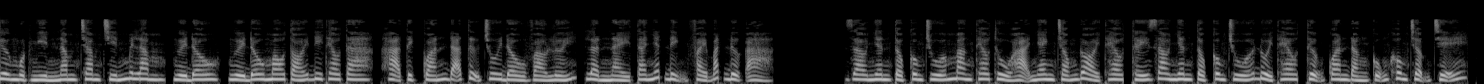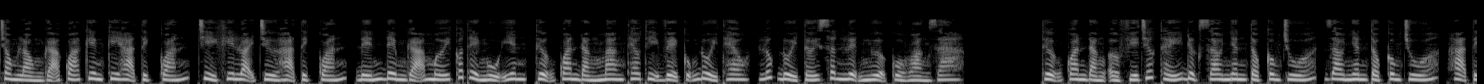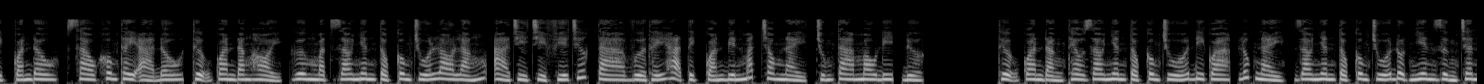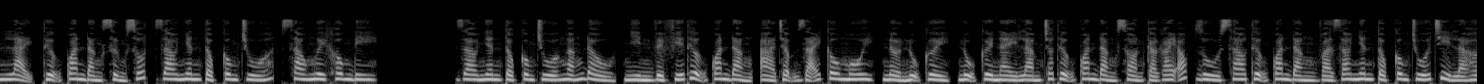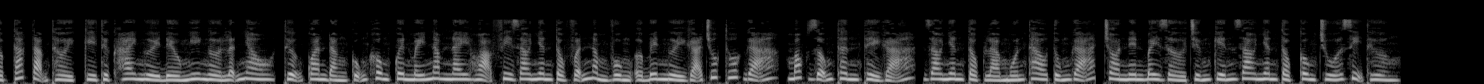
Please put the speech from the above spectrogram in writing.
chương 1595, người đâu, người đâu mau tói đi theo ta, hạ tịch quán đã tự chui đầu vào lưới, lần này ta nhất định phải bắt được à. Giao nhân tộc công chúa mang theo thủ hạ nhanh chóng đuổi theo, thấy giao nhân tộc công chúa đuổi theo, thượng quan đằng cũng không chậm trễ, trong lòng gã quá kiêng kỳ hạ tịch quán, chỉ khi loại trừ hạ tịch quán, đến đêm gã mới có thể ngủ yên, thượng quan đằng mang theo thị vệ cũng đuổi theo, lúc đuổi tới sân luyện ngựa của hoàng gia. Thượng quan đằng ở phía trước thấy được giao nhân tộc công chúa, giao nhân tộc công chúa, hạ tịch quán đâu, sao không thấy ả đâu, thượng quan đang hỏi, gương mặt giao nhân tộc công chúa lo lắng, ả chỉ chỉ phía trước, ta vừa thấy hạ tịch quán biến mất trong này, chúng ta mau đi, được. Thượng quan đằng theo giao nhân tộc công chúa đi qua, lúc này, giao nhân tộc công chúa đột nhiên dừng chân lại, thượng quan đằng sửng sốt, giao nhân tộc công chúa, sao ngươi không đi? Giao nhân tộc công chúa ngắng đầu, nhìn về phía thượng quan đẳng, ả chậm rãi câu môi, nở nụ cười, nụ cười này làm cho thượng quan đẳng sòn cả gai óc, dù sao thượng quan đẳng và giao nhân tộc công chúa chỉ là hợp tác tạm thời, kỳ thực hai người đều nghi ngờ lẫn nhau, thượng quan đẳng cũng không quên mấy năm nay họa phi giao nhân tộc vẫn nằm vùng ở bên người gã chuốc thuốc gã, móc rỗng thân thể gã, giao nhân tộc là muốn thao túng gã, cho nên bây giờ chứng kiến giao nhân tộc công chúa dị thường.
